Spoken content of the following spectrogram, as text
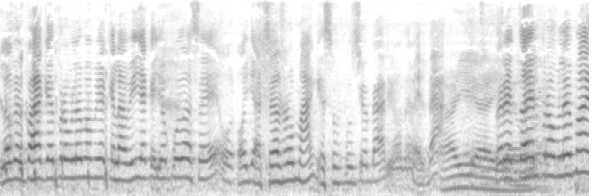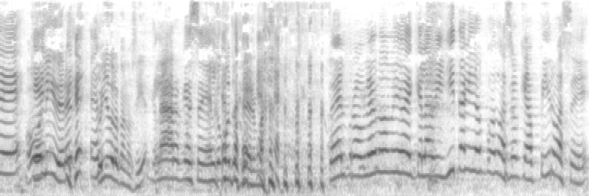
Lo que pasa es que el problema mío es que la villa que yo puedo hacer, o- oye, Axel Román es un funcionario de verdad. Ay, ay, Pero ay. entonces el problema es Oh, que... líder, ¿eh? el- Pues yo no lo conocía. Claro que sé. el ¿Cómo tú hermano? Entonces el problema mío es que la villita que yo puedo hacer, o que aspiro a hacer,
